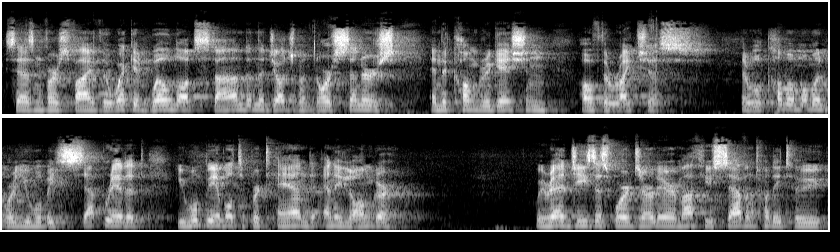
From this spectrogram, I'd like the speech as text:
He says in verse 5 The wicked will not stand in the judgment, nor sinners in the congregation of the righteous. There will come a moment where you will be separated. You won't be able to pretend any longer. We read Jesus' words earlier, Matthew 7 22.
